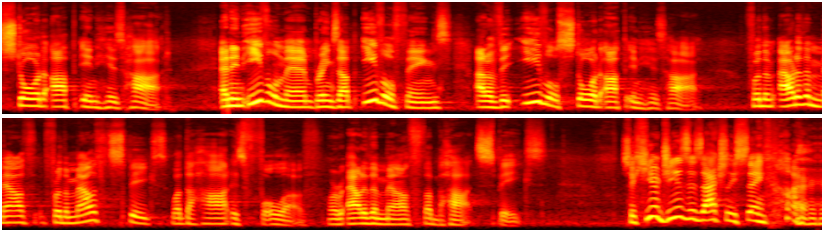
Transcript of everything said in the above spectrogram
stored up in his heart. And an evil man brings up evil things out of the evil stored up in his heart. For the, out of the mouth, for the mouth speaks what the heart is full of, or out of the mouth the heart speaks. So here Jesus is actually saying, no,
